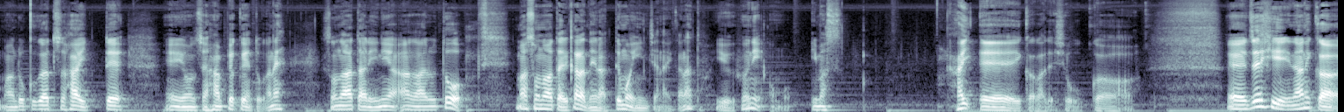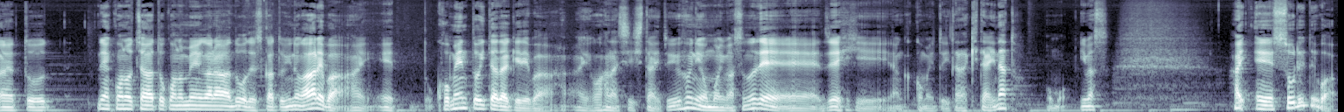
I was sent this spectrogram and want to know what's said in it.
まあ、6月入って、えー、4800円とかね、そのあたりに上がると、まあ、そのあたりから狙ってもいいんじゃないかなというふうに思います。はい、えー、いかがでしょうか。えー、ぜひ何か、えっ、と、ね、このチャート、この銘柄どうですかというのがあれば、はい、えっ、と、コメントいただければ、はい、お話ししたいというふうに思いますので、えー、ぜひ、なんかコメントいただきたいなと思います。はい、えー、それでは、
